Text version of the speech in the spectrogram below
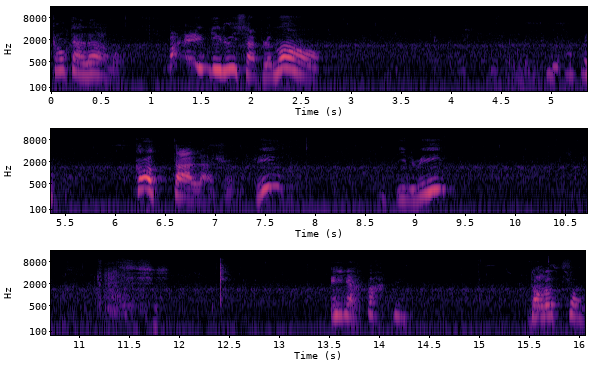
Quant à l'arbre, bah, dis-lui simplement Quant à la jeune fille, dis-lui il est reparti. Dans l'autre sens.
